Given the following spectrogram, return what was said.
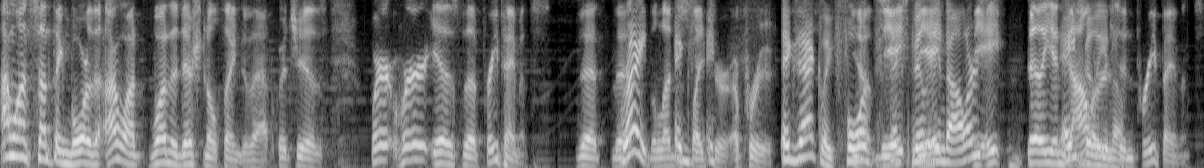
I want something more that I want one additional thing to that, which is where where is the prepayments that, that right. the legislature Ex- approved? Exactly, four you know, six eight, billion dollars, the eight billion dollars in prepayments.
